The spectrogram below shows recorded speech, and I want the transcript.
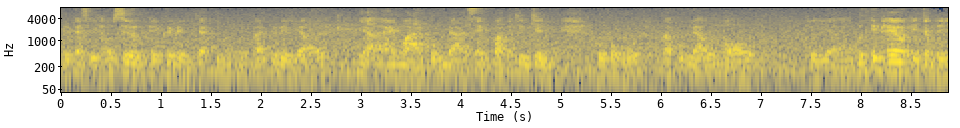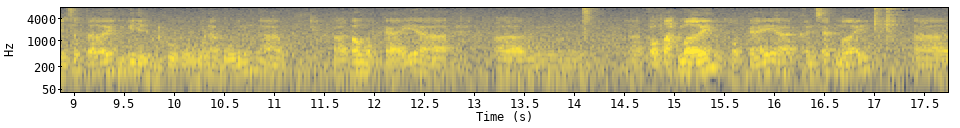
nữ ca sĩ Thảo Sương. Thì quý vị chắc cũng một vài quý vị ở giả ở ngoại cũng đã xem qua cái chương trình của Vũ và cũng đã ủng hộ. Thì uh, bước tiếp theo thì trong thời gian sắp tới những cái dự định của Vũ là muốn uh, uh, có một cái uh, uh, Ờ, format mới, một cái ờ, concept mới ờ,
